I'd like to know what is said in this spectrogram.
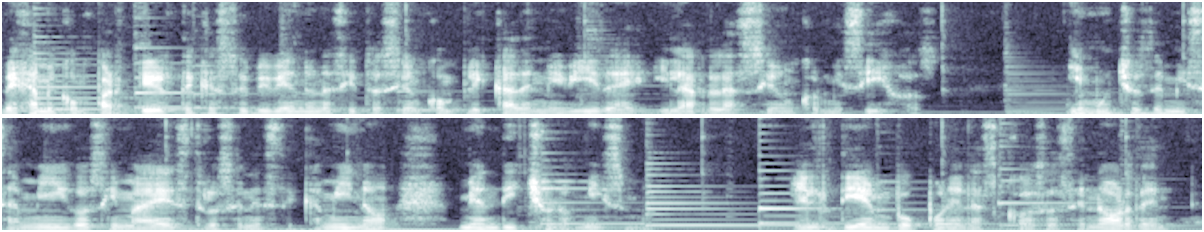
Déjame compartirte que estoy viviendo una situación complicada en mi vida y la relación con mis hijos. Y muchos de mis amigos y maestros en este camino me han dicho lo mismo. El tiempo pone las cosas en orden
